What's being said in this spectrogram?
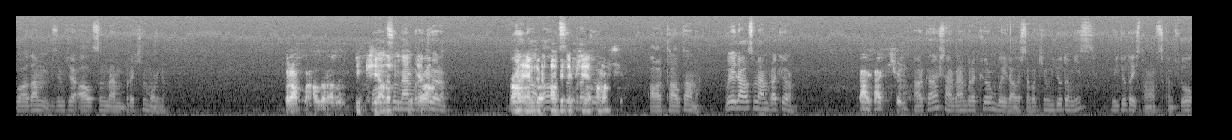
Bu adam bizimki alsın ben bırakayım mı oyunu? Bırakma alır alır. İlk Bu şey alır. olsun ben ikinci devam. bırakıyorum. Ama eli M4 alsın, abi de bir şey bırakıyorum. yapamaz ki. Artı altı ama. Bu eli alsın ben bırakıyorum. Gel gel şöyle. Arkadaşlar ben bırakıyorum bu eli alırsa. Bakayım videoda mıyız? Videodayız tamam sıkıntı yok.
